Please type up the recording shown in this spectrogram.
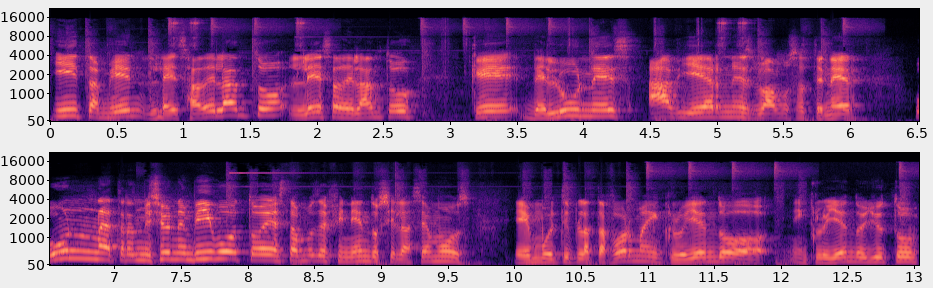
Y también les adelanto, les adelanto que de lunes a viernes vamos a tener una transmisión en vivo. Todavía estamos definiendo si la hacemos en multiplataforma, incluyendo, incluyendo YouTube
